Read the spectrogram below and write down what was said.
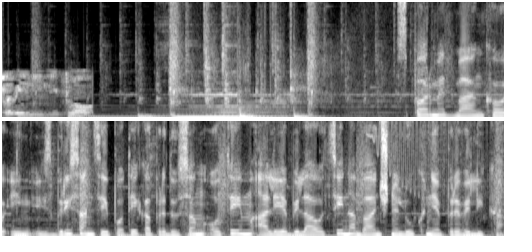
Sloveniji ni bilo. Spor med banko in izbrisanci poteka predvsem o tem, ali je bila ocena bančne luknje prevelika.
